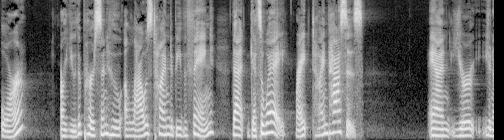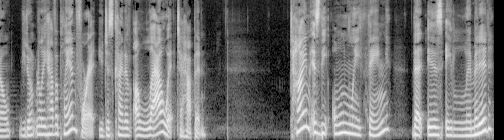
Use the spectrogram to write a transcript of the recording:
Or are you the person who allows time to be the thing that gets away, right? Time passes and you're, you know, you don't really have a plan for it. You just kind of allow it to happen. Time is the only thing that is a limited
